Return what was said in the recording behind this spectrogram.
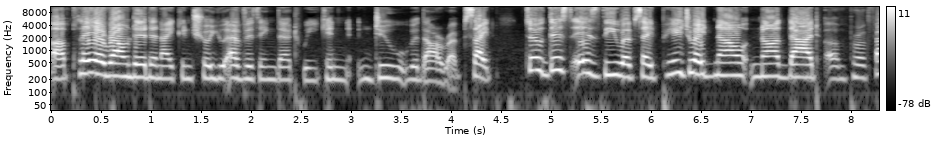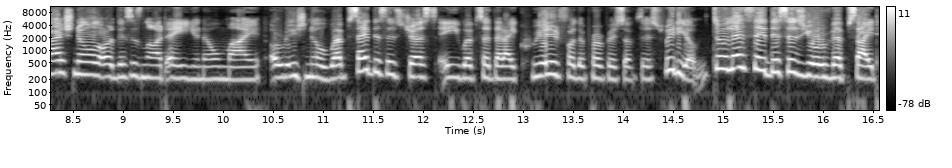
uh, play around it and I can show you everything that we can do with our website. So this is the website page right now. Not that um, professional or this is not a you know my original website. This is just a website that i created for the purpose of this video. So let's say this is your website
